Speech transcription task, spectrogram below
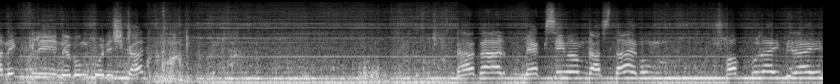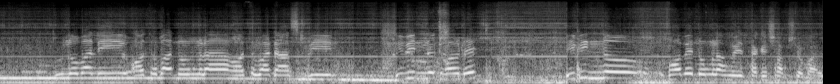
অনেক ক্লিন এবং পরিষ্কার। ঢাকার ম্যাক্সিমাম রাস্তা এবং সবগুলাই প্রায় ধুলোবালি অথবা নোংরা অথবা ডাস্টবিন, বিভিন্ন ধরনের, বিভিন্ন ভাবে নোংরা হয়ে থাকে সবসময়।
